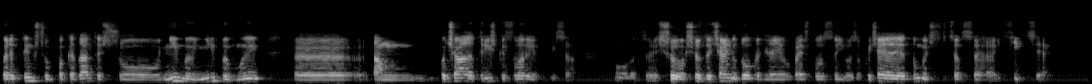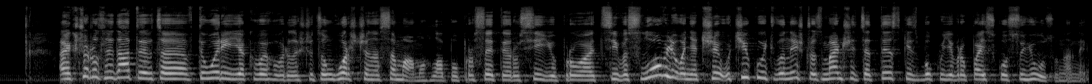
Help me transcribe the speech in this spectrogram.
перед тим, щоб показати, що ніби ніби ми е, там почали трішки сваритися. От що, що звичайно добре для європейського союзу. Хоча я думаю, що це все фікція. А якщо розглядати це в теорії, як ви говорили, що це Угорщина сама могла попросити Росію про ці висловлювання, чи очікують вони, що зменшиться тиск із боку Європейського союзу на них?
